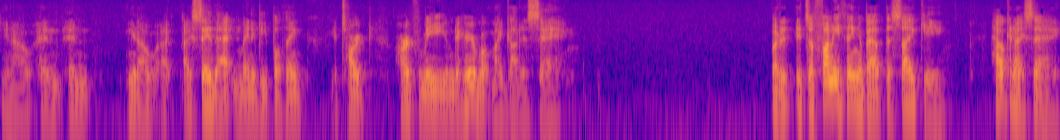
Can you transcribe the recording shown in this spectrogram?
You know, and and you know, I, I say that, and many people think it's hard hard for me even to hear what my gut is saying. But it, it's a funny thing about the psyche. How can I say?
